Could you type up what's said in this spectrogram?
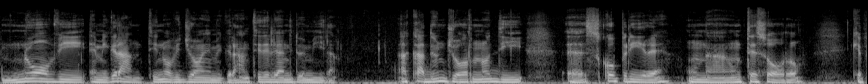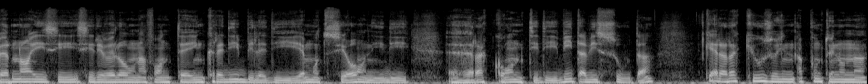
nuovi emigranti, nuovi giovani emigranti degli anni 2000 accade un giorno di eh, scoprire un, un tesoro che per noi si, si rivelò una fonte incredibile di emozioni, di eh, racconti, di vita vissuta, che era racchiuso in- appunto in un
